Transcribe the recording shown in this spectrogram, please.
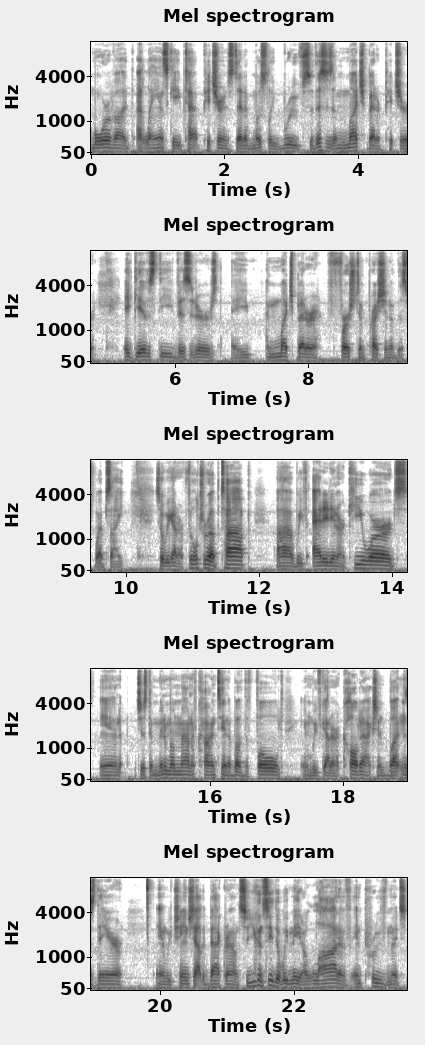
more of a, a landscape type picture instead of mostly roof. So this is a much better picture. It gives the visitors a, a much better first impression of this website. So we got our filter up top. Uh, we've added in our keywords and just a minimum amount of content above the fold and we've got our call to action buttons there and we've changed out the background. So you can see that we made a lot of improvements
